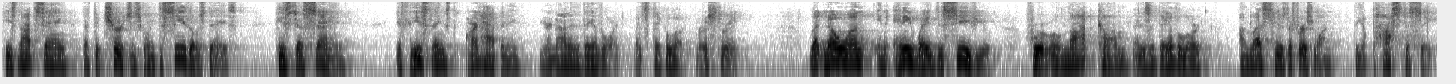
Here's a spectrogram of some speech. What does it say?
he's not saying that the church is going to see those days. He's just saying, if these things aren't happening, you're not in the day of the Lord. Let's take a look. Verse 3. Let no one in any way deceive you, for it will not come, that is the day of the Lord, Unless, here's the first one the apostasy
